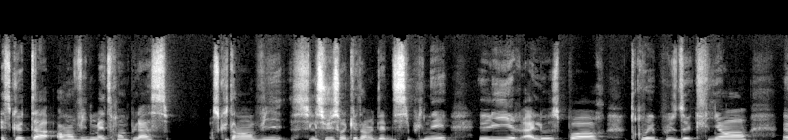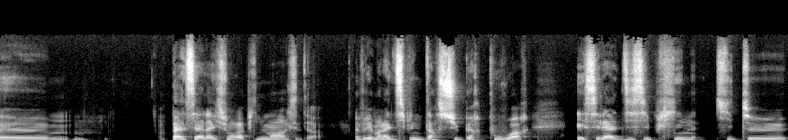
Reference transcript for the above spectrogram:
Est-ce que tu as envie de mettre en place ce que tu as envie, les sujets sur lesquels tu as envie d'être discipliné, lire, aller au sport, trouver plus de clients, euh, passer à l'action rapidement, etc. Vraiment, la discipline est un super pouvoir et c'est la discipline qui te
